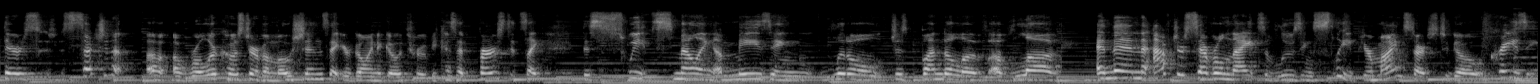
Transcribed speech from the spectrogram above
There's such an, a, a roller coaster of emotions that you're going to go through because at first it's like this sweet smelling amazing little just bundle of, of love and then after several nights of losing sleep your mind starts to go crazy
